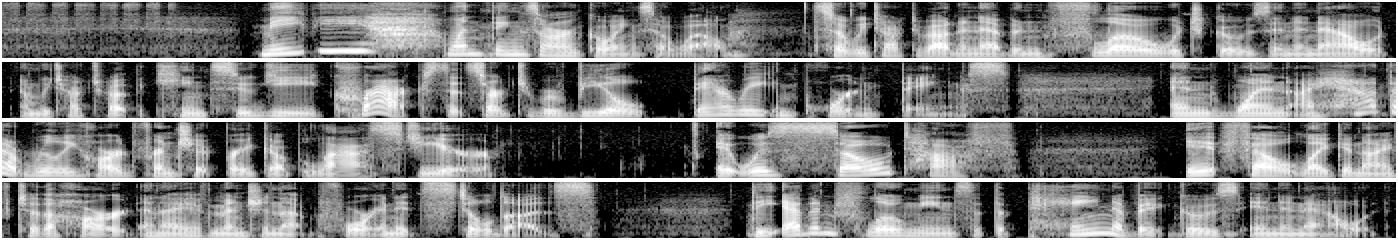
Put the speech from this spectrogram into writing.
maybe when things aren't going so well. So we talked about an ebb and flow, which goes in and out, and we talked about the kintsugi cracks that start to reveal very important things. And when I had that really hard friendship breakup last year, it was so tough. It felt like a knife to the heart, and I have mentioned that before, and it still does. The ebb and flow means that the pain of it goes in and out,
